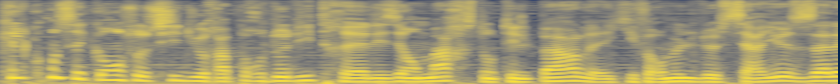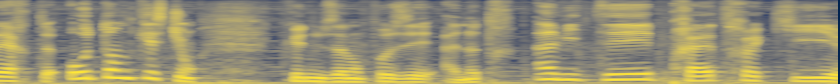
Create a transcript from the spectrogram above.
Quelles conséquences aussi du rapport d'audit réalisé en mars dont il parle et qui formule de sérieuses alertes? Autant de questions que nous allons poser à notre invité, prêtre qui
